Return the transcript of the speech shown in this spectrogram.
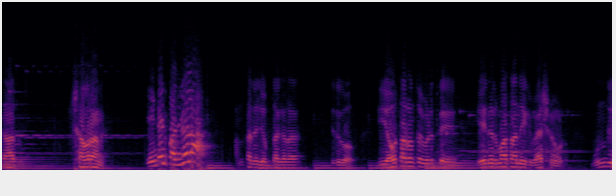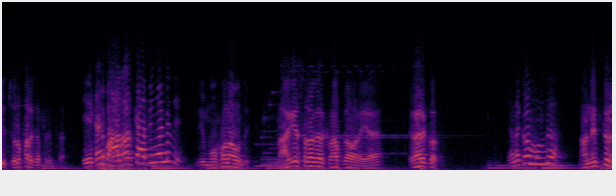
కాదు క్షవరానికి. ఏంటండి పదివేలా? అంతా నేను చెప్తా కదా. ఇదిగో ఈ అవతారంతో వెళితే ఏ నిర్మాత నీకు వేషం ఇవ్వడు. ముందు జులఫలు కత్తిరించాలి. ఏంటండి బాలరాజు క్యాపింగ్ అండి నీ మొహంలా ఉంది. నాగేశ్వరరావు గారి క్రాప్ కావాలయ్యా. ఎగారికో వెనక ముందు. నా నెత్తున.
